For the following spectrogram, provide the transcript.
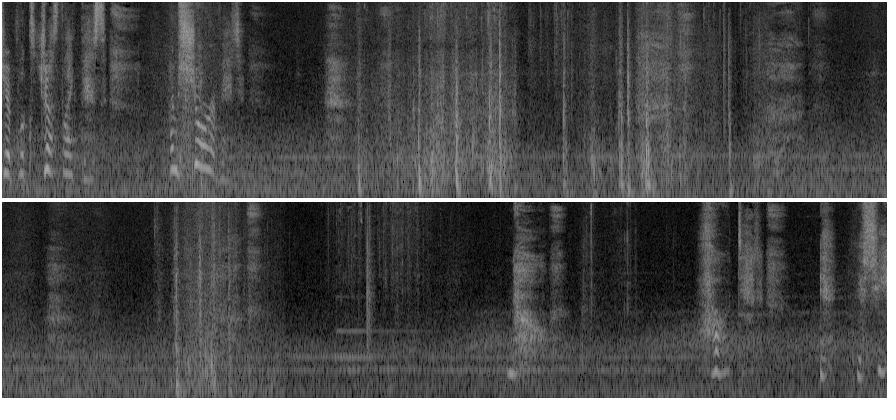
ship looks just like this. I'm sure of it. No. How did... Is she...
